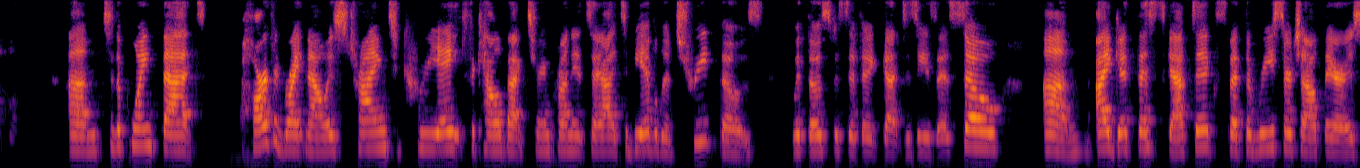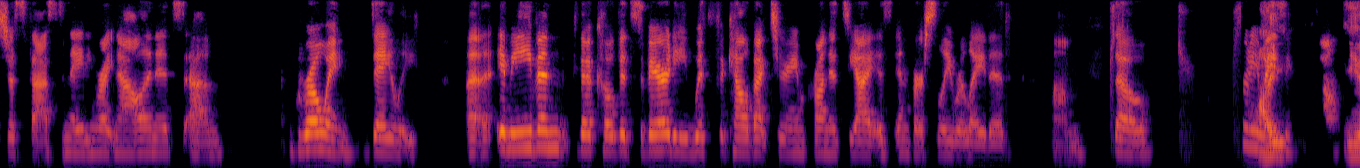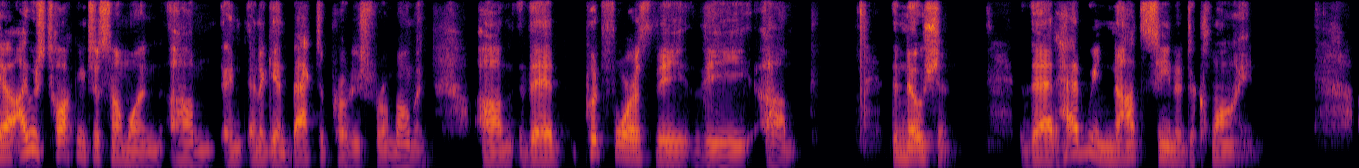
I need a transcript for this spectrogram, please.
um, to the point that Harvard right now is trying to create Faecalibacterium prausnitzii to be able to treat those with those specific gut diseases. So um, I get the skeptics, but the research out there is just fascinating right now, and it's um, growing daily. Uh, I mean, even the COVID severity with Faecalibacterium prausnitzii is inversely related. Um, so, pretty amazing. I, yeah, I was talking to someone, um, and, and again, back to produce for a moment um, that put forth the the um, the notion that had we not seen a decline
